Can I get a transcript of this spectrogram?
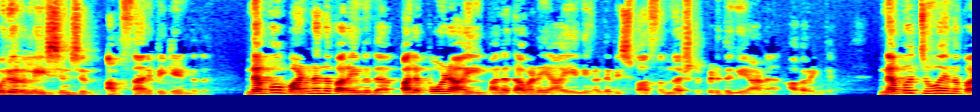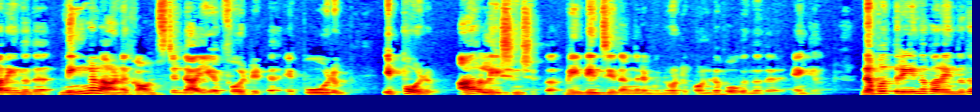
ഒരു റിലേഷൻഷിപ്പ് അവസാനിപ്പിക്കേണ്ടത്? നമ്പർ വൺ എന്ന് പറയുന്നത് പലപ്പോഴായി പലതവണയായി നിങ്ങളുടെ വിശ്വാസം നഷ്ടപ്പെടുത്തുകയാണ് അവരെങ്കിൽ നമ്പർ ടു എന്ന് പറയുന്നത് നിങ്ങളാണ് കോൺസ്റ്റന്റ് ആയി എഫേർട്ട് ഇട്ട് എപ്പോഴും ഇപ്പോഴും ആ റിലേഷൻഷിപ്പ് മെയിന്റെയിൻ ചെയ്ത് അങ്ങനെ മുന്നോട്ട് കൊണ്ടുപോകുന്നത് എങ്കിൽ. നമ്പർ ത്രീ എന്ന് പറയുന്നത്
